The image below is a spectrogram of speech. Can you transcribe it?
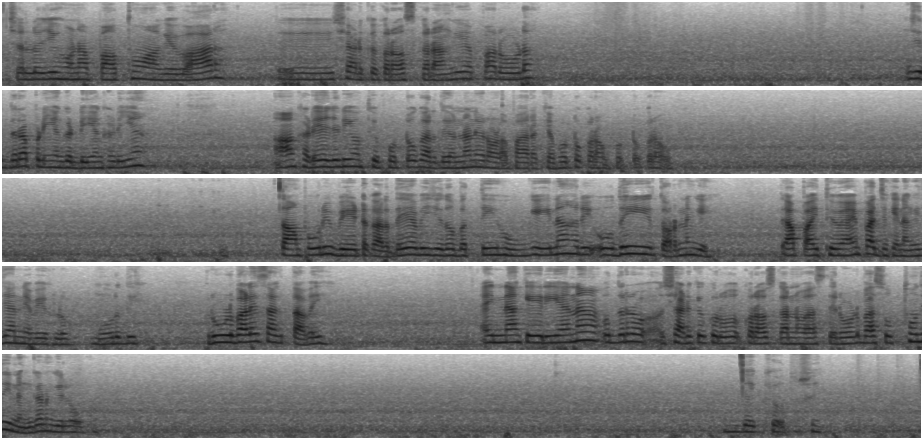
ਚਲੋ ਜੀ, ਹੁਣ ਆਪਾਂ ਉੱਥੋਂ ਆ ਗਏ ਬਾਹਰ ਤੇ ਸੜਕ ਕ੍ਰਾਸ ਕਰਾਂਗੇ ਆਪਾਂ ਰੋਡ ਜਿੱਧਰ ਆਪਣੀਆਂ ਗੱਡੀਆਂ ਖੜੀਆਂ ਆ ਖੜੇ ਆ ਜਿਹੜੀਆਂ ਉੱਥੇ ਫੋਟੋ ਕਰਦੇ ਉਹਨਾਂ ਨੇ ਰੌਲਾ ਪਾ ਰੱਖਿਆ ਫੋਟੋ ਕਰਾਓ ਫੋਟੋ ਕਰਾਓ। ਤਾਂ ਪੂਰੀ ਵੇਟ ਕਰਦੇ ਆ ਵੀ ਜਦੋਂ ਬੱਤੀ ਹੋਊਗੀ ਨਾ ਹਰੀ, ਉਦੋਂ ਹੀ ਤੁਰਨਗੇ। ਤੇ ਆਪਾਂ ਇੱਥੇ ਐਂ ਭੱਜ ਕੇ ਲੰਘ ਜਾਂਦੇ ਆ, ਵੇਖ ਲਓ ਮੂਰ ਦੀ। ਰੂਲ ਵਾਲੇ ਸਖਤ ਆ ਬਈ। ਇੰਨਾ ਕੁ ਏਰੀਆ ਨਾ ਉਧਰ ਸੜਕ ਕ੍ਰਾਸ ਕਰਨ ਵਾਸਤੇ ਰੋਡ ਬਸ ਉੱਥੋਂ ਦੀ ਲੰਘਣਗੇ ਲੋਕ। ਦੇਖਿਓ ਤੁਸੀਂ।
